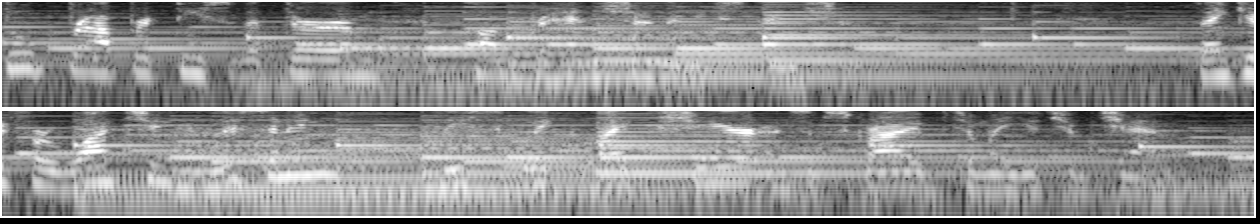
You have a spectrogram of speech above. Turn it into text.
two properties of the term, comprehension and extension. Thank you for watching and listening. Please click like, share, and subscribe to my YouTube channel.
